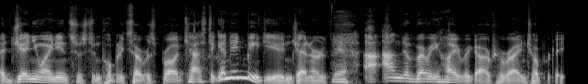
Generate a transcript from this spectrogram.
a genuine interest in public service broadcasting and in media in general, Yeah. a- and a very high regard for Ryan Tubridy.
